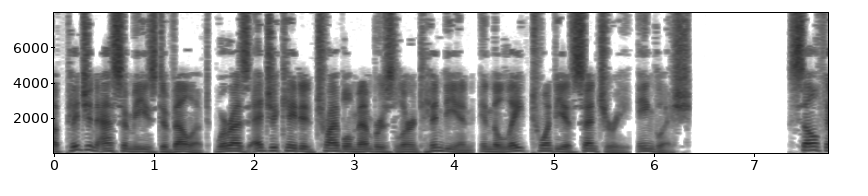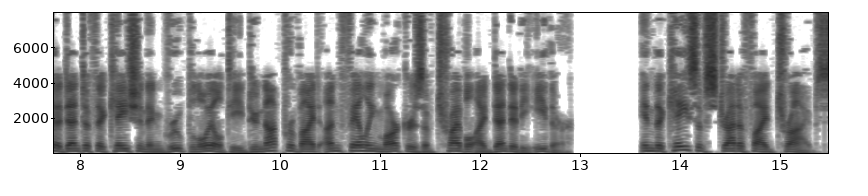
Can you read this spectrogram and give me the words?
A pidgin Assamese developed, whereas educated tribal members learnt Hindi and, in the late 20th century, English. Self-identification and group loyalty do not provide unfailing markers of tribal identity either. In the case of stratified tribes,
